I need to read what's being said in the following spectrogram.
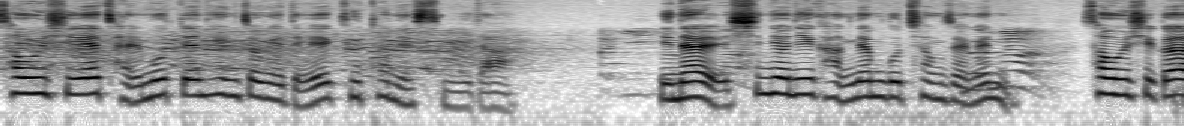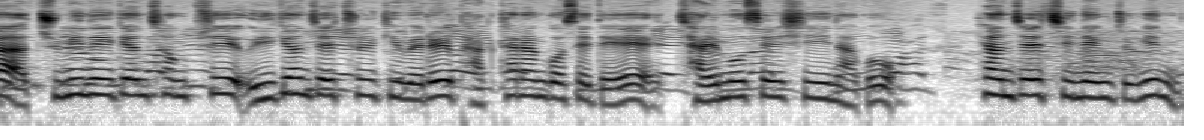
서울시의 잘못된 행정에 대해 규탄했습니다. 이날 신현희 강남구청장은 서울시가 주민의견 청취 의견 제출 기회를 박탈한 것에 대해 잘못을 시인하고 현재 진행 중인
